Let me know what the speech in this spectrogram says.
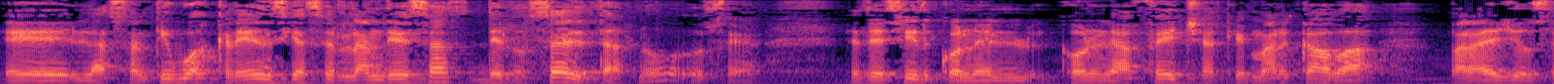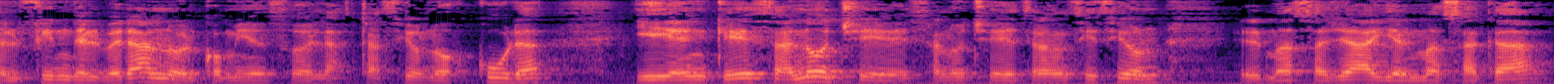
eh, las antiguas creencias irlandesas de los celtas, ¿no? O sea, es decir, con, el, con la fecha que marcaba para ellos el fin del verano, el comienzo de la estación oscura, y en que esa noche, esa noche de transición, el más allá y el más acá,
